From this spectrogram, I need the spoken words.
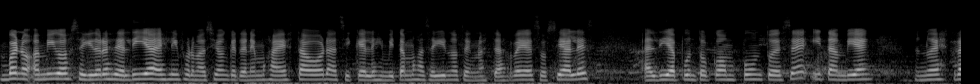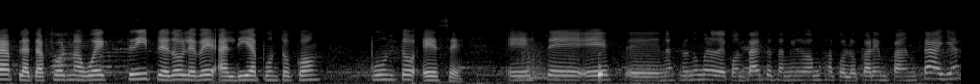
Bueno, amigos, seguidores del día, es la información que tenemos a esta hora, así que les invitamos a seguirnos en nuestras redes sociales, aldia.com.es y también nuestra plataforma web www.aldia.com.es. Este es eh, nuestro número de contacto, también lo vamos a colocar en pantalla.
